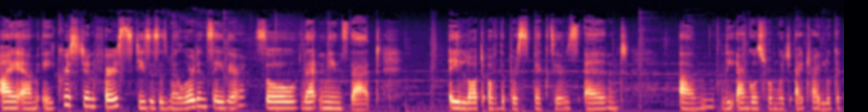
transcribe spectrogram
I am a Christian first. Jesus is my Lord and Savior. So that means that a lot of the perspectives and um, the angles from which I try to look at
